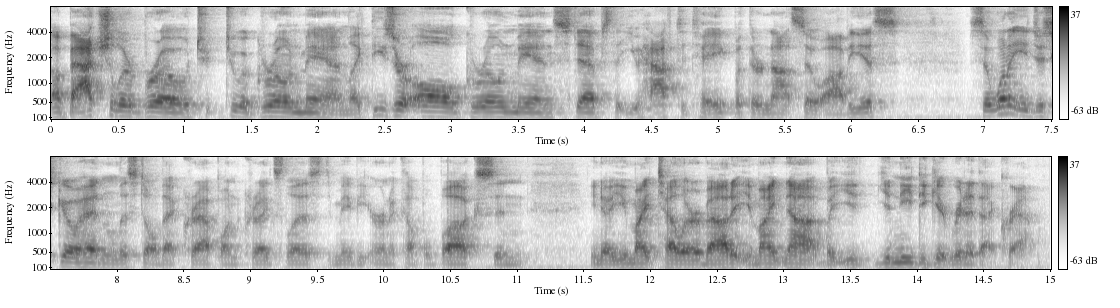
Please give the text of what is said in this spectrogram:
a bachelor bro to, to a grown man. Like, these are all grown man steps that you have to take, but they're not so obvious. So why don't you just go ahead and list all that crap on Craigslist and maybe earn a couple bucks and you know, you might tell her about it, you might not, but you, you need to get rid of that crap.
